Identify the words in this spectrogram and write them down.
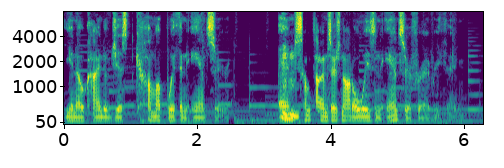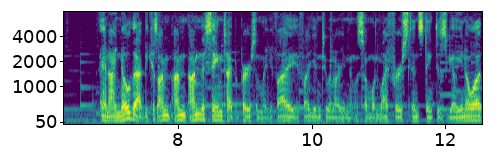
you know kind of just come up with an answer. And Mhm. sometimes there's not always an answer for everything. And i know that because i'm i'm i'm the same type of person. Like if i if i get into an argument with someone my first instinct is to go you know what?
